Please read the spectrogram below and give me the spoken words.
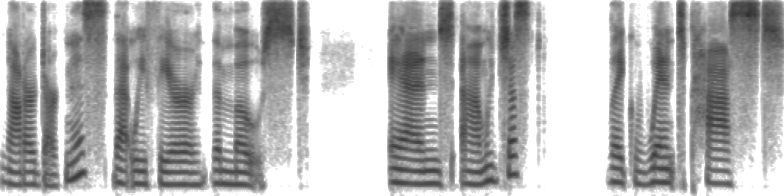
not our darkness, that we fear the most. And um, we just like went past,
